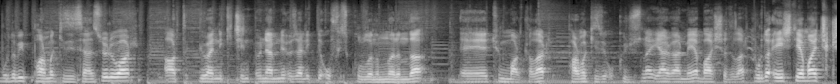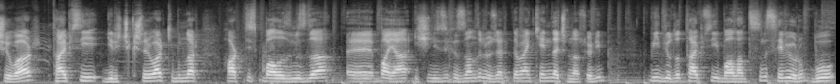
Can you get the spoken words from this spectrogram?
burada bir parmak izi sensörü var. Artık güvenlik için önemli özellikle ofis kullanımlarında eee, tüm markalar parmak izi okuyucusuna yer vermeye başladılar. Burada HDMI çıkışı var. Type-C giriş çıkışları var ki bunlar hard disk bağladığınızda eee bayağı işinizi hızlandırır. Özellikle ben kendi açımdan söyleyeyim videoda Type-C bağlantısını seviyorum. Bu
